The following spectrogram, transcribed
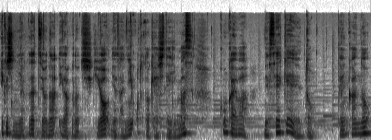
育児に役立つような医学の知識を皆さんにお届けしています。今回は熱性痙攣と転換の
